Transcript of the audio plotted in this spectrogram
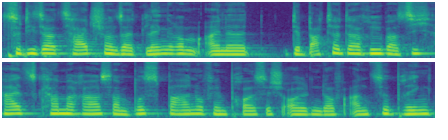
zu dieser Zeit schon seit längerem eine Debatte darüber, Sicherheitskameras am Busbahnhof in Preußisch-Oldendorf anzubringen.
